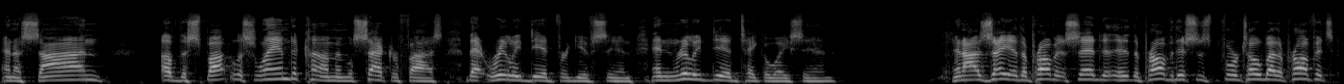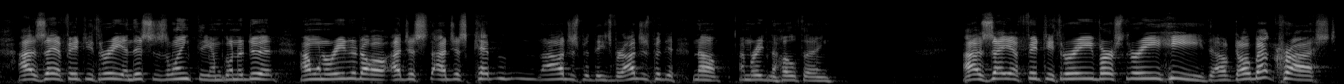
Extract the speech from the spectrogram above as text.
and a sign of the spotless lamb to come and was sacrificed that really did forgive sin and really did take away sin. And Isaiah, the prophet said, uh, the prophet, this is foretold by the prophets, Isaiah 53, and this is lengthy. I'm going to do it. I want to read it all. I just, I just kept, I'll just put these, I'll just put the, no, I'm reading the whole thing. Isaiah 53, verse 3, he, I'll talk about Christ,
